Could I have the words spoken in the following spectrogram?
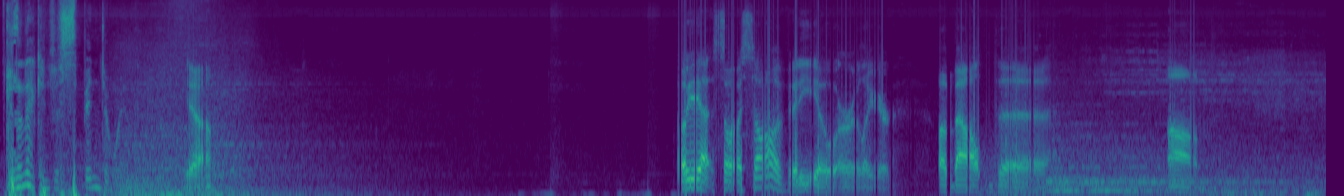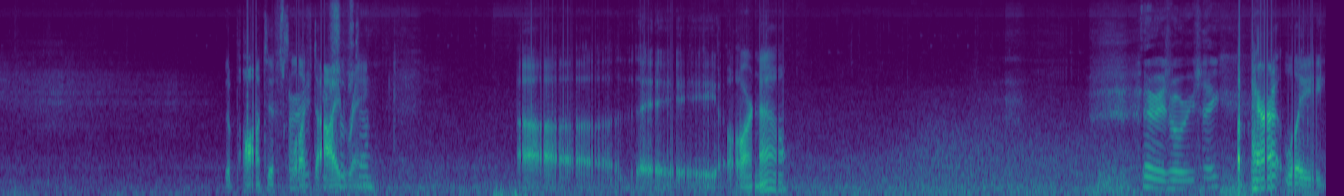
Because then I can just spin to win. Yeah. Oh yeah, so I saw a video earlier about the um the Pontiff's Alright, left your eye ring. done. Uh they are now. Anyways, what were you saying? Apparently,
